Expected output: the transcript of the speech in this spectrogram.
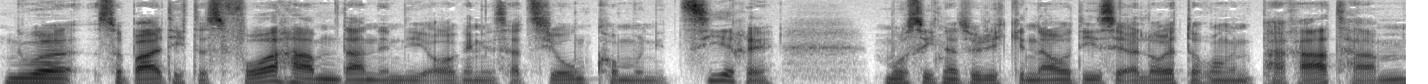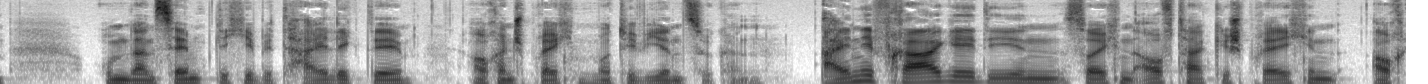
Nur sobald ich das Vorhaben dann in die Organisation kommuniziere, muss ich natürlich genau diese Erläuterungen parat haben, um dann sämtliche Beteiligte auch entsprechend motivieren zu können. Eine Frage, die in solchen Auftaktgesprächen auch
